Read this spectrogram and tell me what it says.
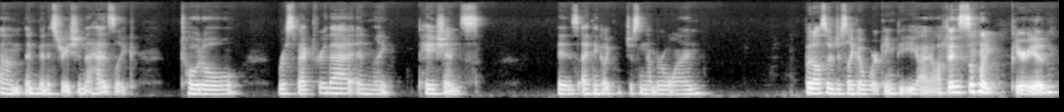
um, administration that has like total respect for that and like patience is I think like just number one. But also just like a working DEI office, like period.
